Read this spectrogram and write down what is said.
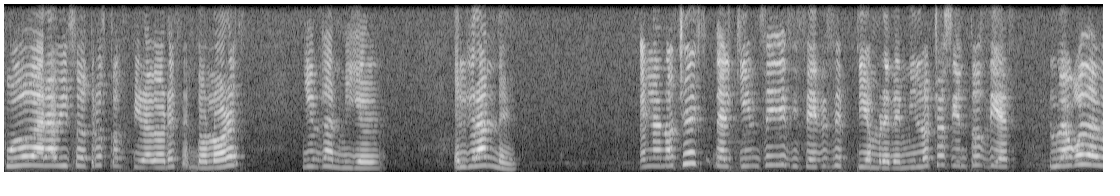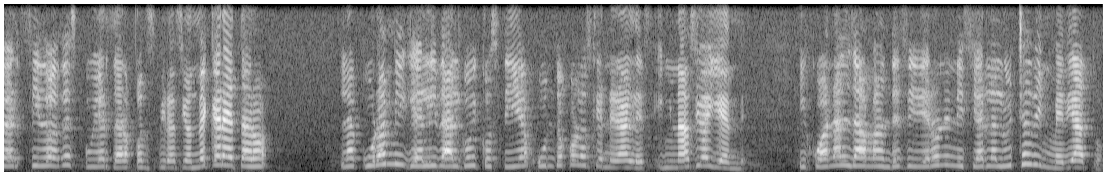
pudo dar aviso a otros conspiradores en Dolores y en San Miguel el Grande. En la noche del 15 y 16 de septiembre de 1810, luego de haber sido descubierta la conspiración de Querétaro, la cura Miguel Hidalgo y Costilla junto con los generales Ignacio Allende y Juan Aldama decidieron iniciar la lucha de inmediato.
